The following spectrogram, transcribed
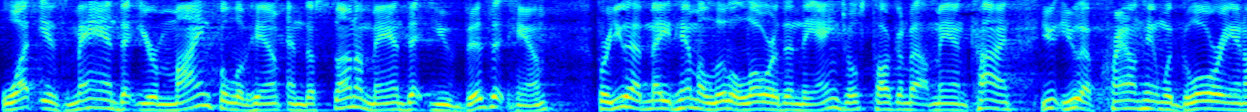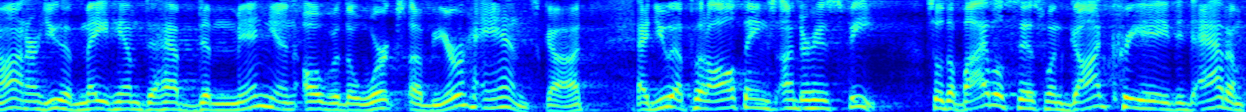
What is man that you're mindful of him, and the Son of Man that you visit him? For you have made him a little lower than the angels, talking about mankind. You, you have crowned him with glory and honor. You have made him to have dominion over the works of your hands, God, and you have put all things under his feet. So the Bible says when God created Adam,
